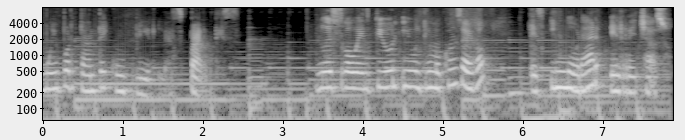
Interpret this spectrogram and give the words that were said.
muy importante cumplir las partes. Nuestro 21 y último consejo es ignorar el rechazo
